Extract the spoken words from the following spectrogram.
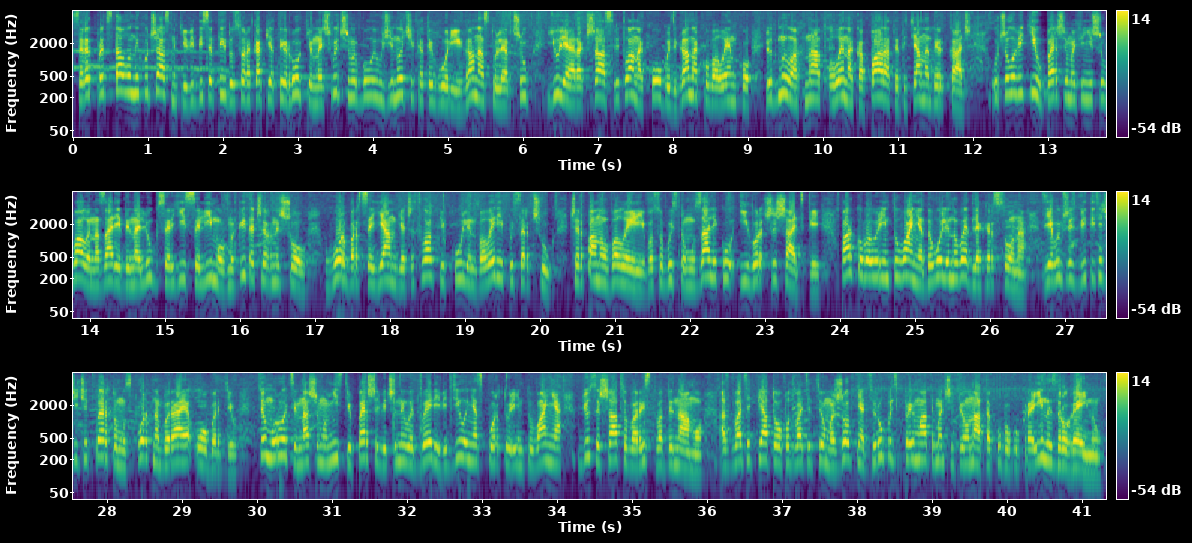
Серед представлених учасників від 10 до 45 років найшвидшими були у жіночій категорії Ганна Столярчук, Юлія Ракша, Світлана Кобець, Ганна Коваленко, Людмила Гнат, Олена Капара та Тетяна Деркач. У чоловіків першими фінішували Назарій Диналюк, Сергій Селімов, Микита Чернишов, Гор Барсеян, В'ячеслав Пікулін, Валерій Писарчук, Черпанов Валерій, в особистому заліку Ігор Шишацький. Паркове орієнтування доволі нове для Херсона. З'явившись у 2004-му, спорт набирає обертів. Цьому році в нашому місті вперше відчинили двері відділення спорту орієнтування в США товариства Динамо. А з 25 по 27 жовтня Цюрупинськ прийматиме чемпіонат та Кубок України з Рогейну.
